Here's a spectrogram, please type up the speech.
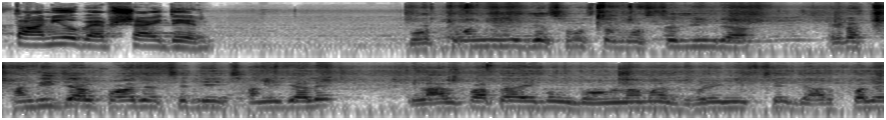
স্থানীয় ব্যবসায়ীদের। বর্তমান যে সমস্ত মৎস্যজীবীরা একটা ছাঁদি জাল পাওয়া যাচ্ছে, যে ছাঁদি জালে লাল পাতা এবং বংলা মাছ ধরে নিচ্ছে, যার ফলে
